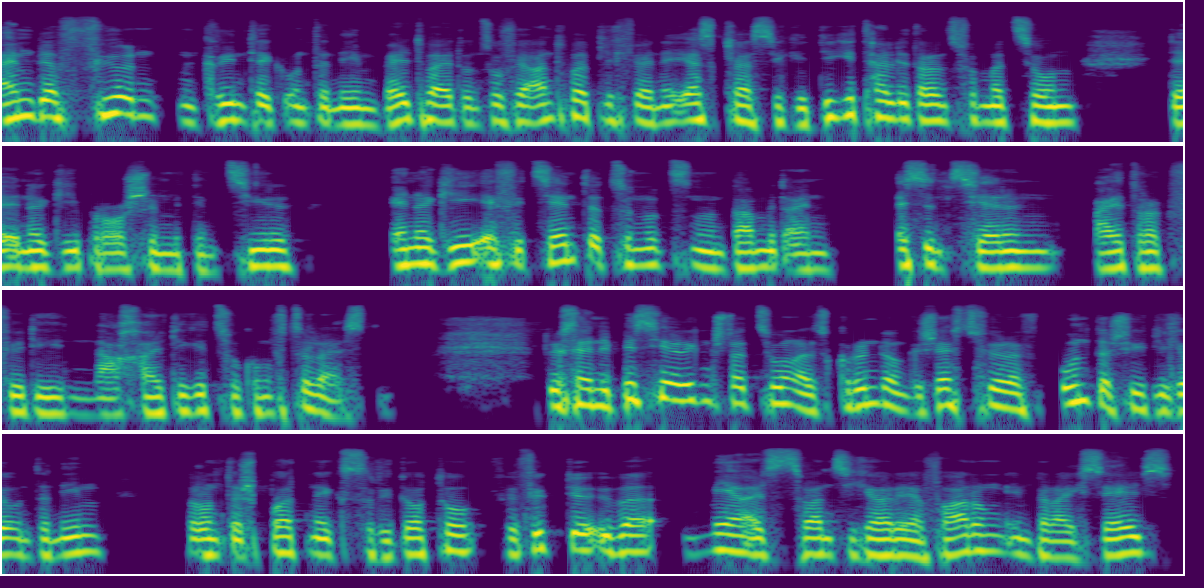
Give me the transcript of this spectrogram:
einem der führenden Greentech-Unternehmen weltweit und so verantwortlich für eine erstklassige digitale Transformation der Energiebranche mit dem Ziel, Energie effizienter zu nutzen und damit ein essentiellen Beitrag für die nachhaltige Zukunft zu leisten. Durch seine bisherigen Stationen als Gründer und Geschäftsführer unterschiedlicher Unternehmen, darunter Sportnex Ridotto, verfügt er über mehr als 20 Jahre Erfahrung im Bereich Sales,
